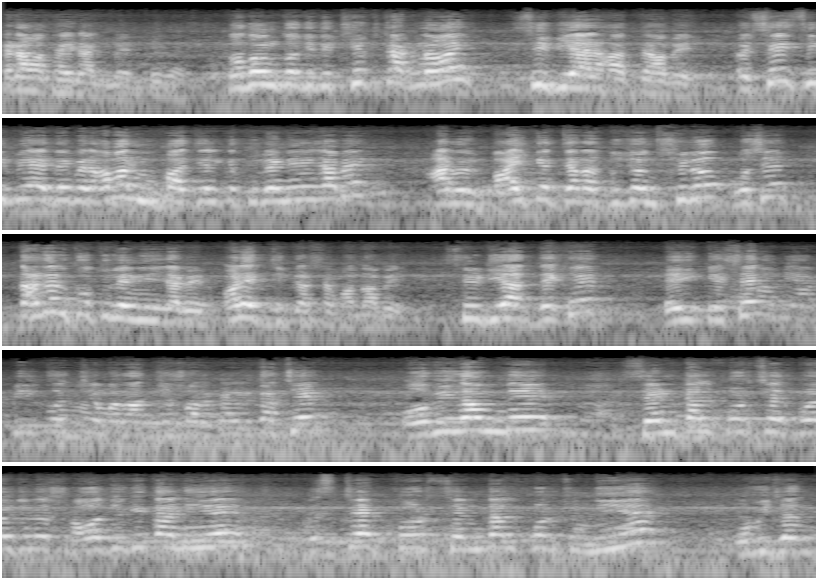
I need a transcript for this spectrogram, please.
এটা মাথায় রাখবেন। তদন্ত যদি ঠিকঠাক না হয় সিবিআই হাতে হবে। ওই সেই সিবিআই দেখবেন আবার মুফাজ্জেলকে তুলে নিয়ে যাবে আর ওই বাইকের যারা দুজন ছিল বসে তাদেরকেও তুলে নিয়ে যাবে। অনেক জিজ্ঞাসাবাদ হবে। সিডিআর দেখে এই কেসে আমি অ্যাপিল করছি আমার রাজ্য সরকারের কাছে। অবিলম্বে সেন্ট্রাল ফোর্সের প্রয়োজনে সহযোগিতা নিয়ে স্টেট ফোর্স সেন্ট্রাল ফোর্স নিয়ে অভিযান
